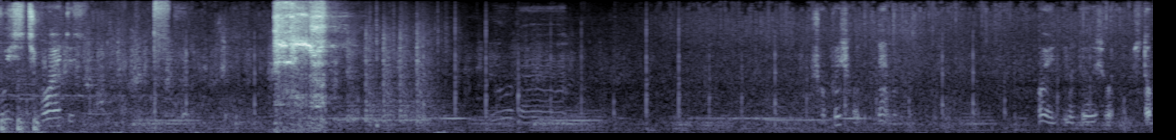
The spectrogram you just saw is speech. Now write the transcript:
вы издеваетесь? Ну да. Что происходит? Где мы? Ой, мы перешли. Стоп.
